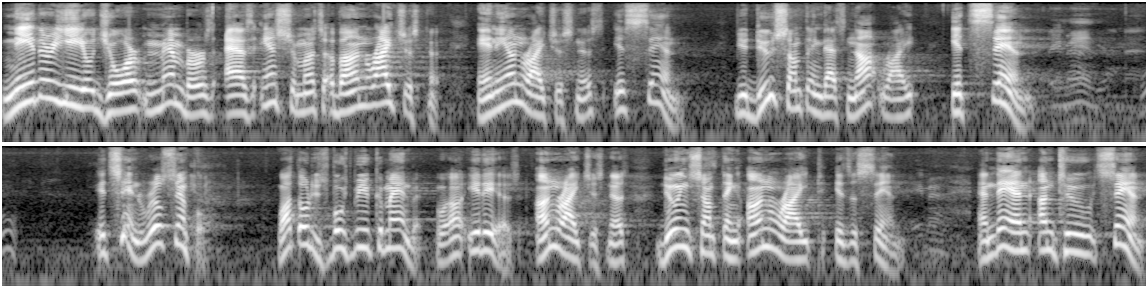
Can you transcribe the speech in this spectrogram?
Neither yield your members as instruments of unrighteousness. Any unrighteousness is sin. If you do something that's not right, it's sin. Amen. It's sin, real simple. Well, I thought it was supposed to be a commandment. Well, it is. Unrighteousness, doing something unright, is a sin. Amen. And then unto sin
